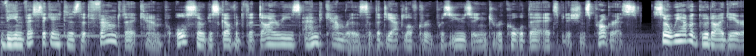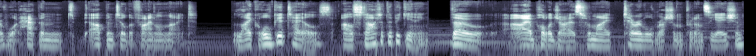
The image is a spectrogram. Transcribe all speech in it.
The investigators that found their camp also discovered the diaries and cameras that the Dyatlov group was using to record their expedition's progress, so we have a good idea of what happened up until the final night. Like all good tales, I'll start at the beginning, though I apologize for my terrible Russian pronunciation,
